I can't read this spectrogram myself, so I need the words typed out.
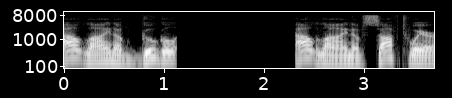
Outline of Google Outline of software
